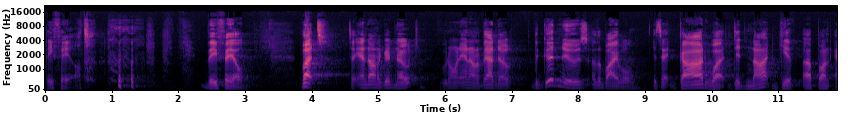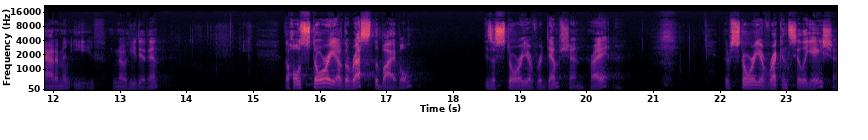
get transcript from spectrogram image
They failed. they failed. But to end on a good note, we don't want to end on a bad note. The good news of the Bible is that God what? Did not give up on Adam and Eve. No, he didn't. The whole story of the rest of the Bible is a story of redemption, right? The story of reconciliation.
